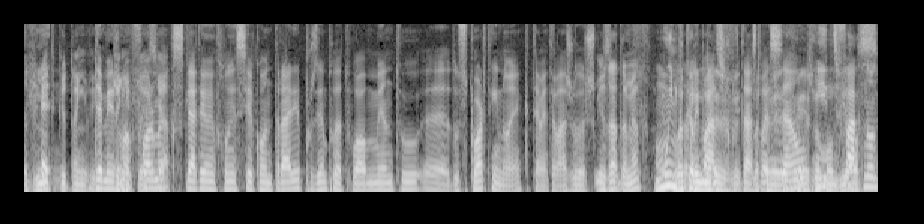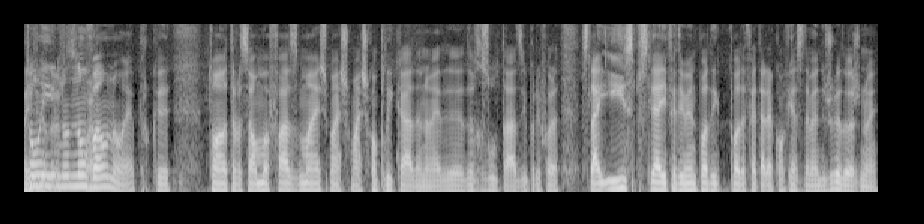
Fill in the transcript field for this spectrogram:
Admito que eu tenho Da mesma tenha forma que se calhar tem uma influência contrária, por exemplo, atualmente uh, do Sporting, não é? Que também tem lá jogadores Exatamente. muito capazes de ve- recrutar a pela primeira seleção e de facto não, estão não, não vão, não é? Porque estão a atravessar uma fase mais, mais, mais complicada, não é? De, de resultados e por aí fora. Se lá, e isso, se lá, efetivamente, pode, pode afetar a confiança também dos jogadores, não é?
